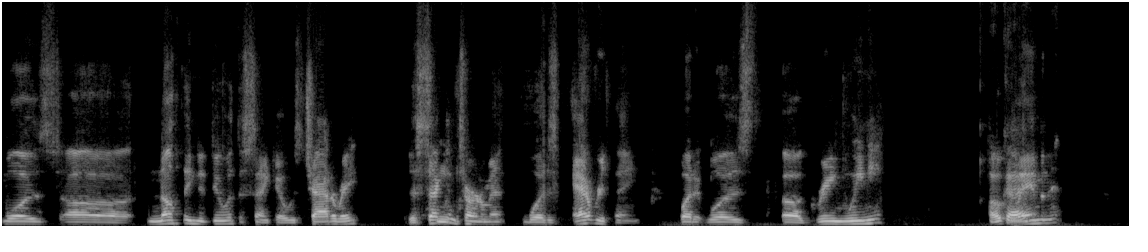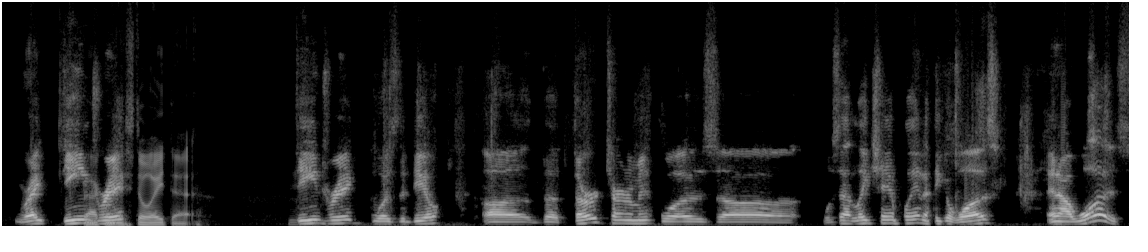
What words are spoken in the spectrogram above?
was uh nothing to do with the Senko. It was Chatterbait. The second tournament was everything, but it was uh green weenie, okay. laminate, right? Dean's Back when I still ate that. Dean's rig was the deal. Uh the third tournament was uh was that Lake Champlain? I think it was. And I was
